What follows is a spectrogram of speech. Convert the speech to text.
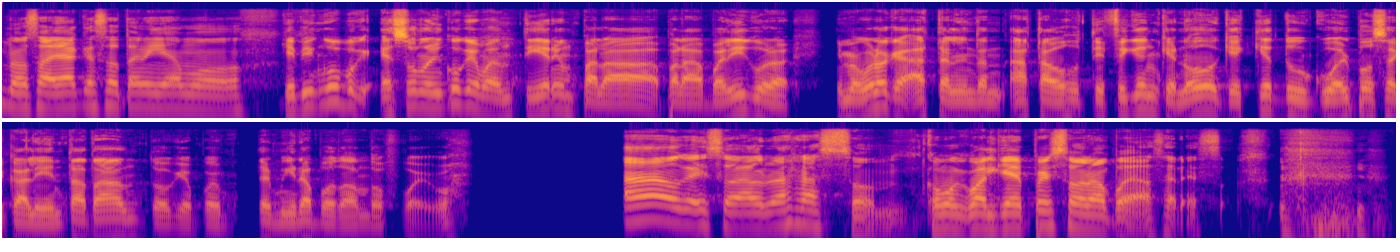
no sabía que eso teníamos. Bien cool, porque eso es lo único que mantienen para, para la película. Y me acuerdo que hasta, hasta lo justifican que no, que es que tu cuerpo se calienta tanto que pues te mira botando fuego. Ah, ok, eso da una razón. Como que cualquier persona puede hacer eso.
